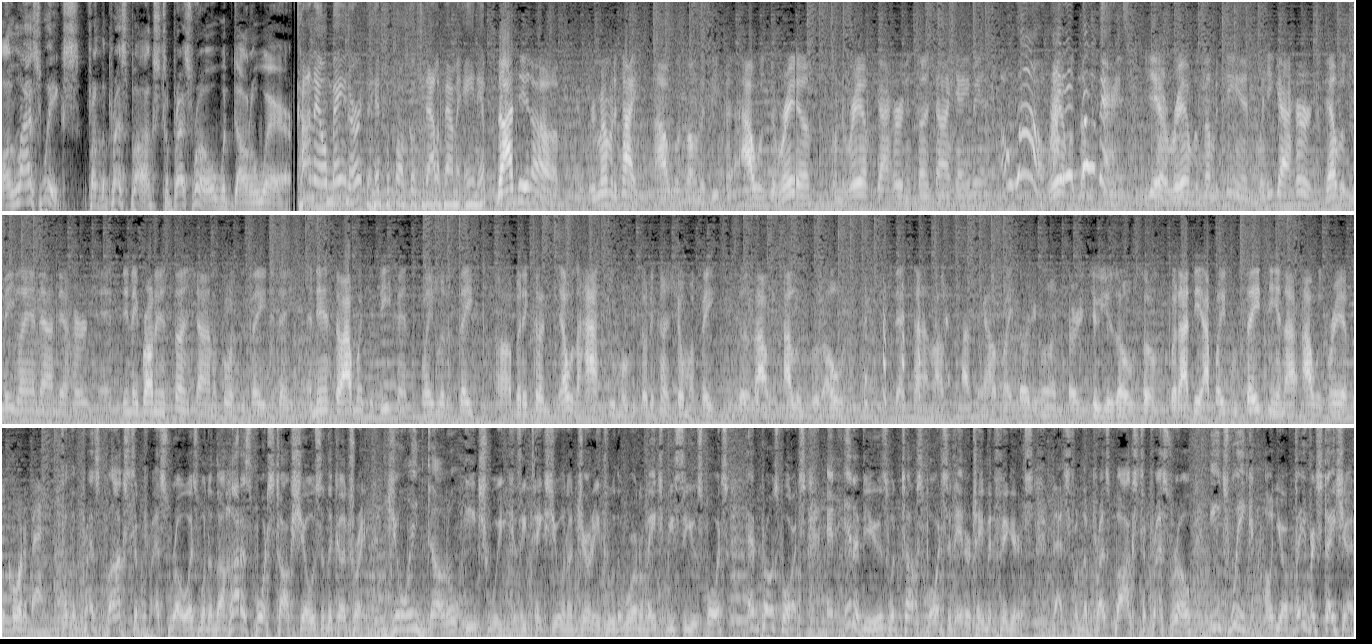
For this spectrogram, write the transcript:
on last week's From the Press Box to Press Row with Donald Ware. Connell Maynard, the head football coach at Alabama A&M. No, I did. Uh, remember the Titans? I was on the defense. I was the Rev when the Rev got hurt and Sunshine came in. Oh wow! Rev Yeah, Red was number ten. When he got hurt, that was me laying down there hurt, and then they brought in Sunshine, of course, to save the day. And then so I went to defense to play little safety, uh, but they couldn't. That was a high school movie, so they couldn't show my face because I was I looked a little older at that time. I, I think I was like 31, 32 years old. So, but I did. I played some safety, and I, I was Rev, the quarterback. From the Press Box to Press Row is one of the hottest sports talk shows in the country. Join Donald each week as he takes you on a journey through the world of HBCU sports and pro sports and interviews with top sports and entertainment figures. That's from the Press Box to Press Row each week on your favorite station.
